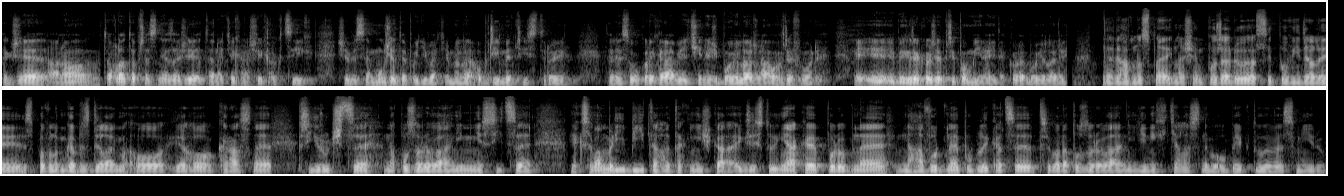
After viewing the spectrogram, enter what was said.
Takže ano, tohle to přesně zažijete na těch našich akcích, že vy se můžete podívat těmihle obřími přístroji, které jsou kolikrát větší než boiler na ohřev vody. I, i bych řekl, že připomínají takové boilery. Nedávno jsme v našem pořadu si povídali s Pavlem Gabsdylem o jeho krásné příručce na pozorování měsíce. Jak se vám líbí tahle ta knížka a existují nějaké podobné návodné publikace třeba na pozorování jiných těles nebo objektů ve vesmíru?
